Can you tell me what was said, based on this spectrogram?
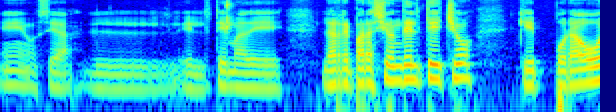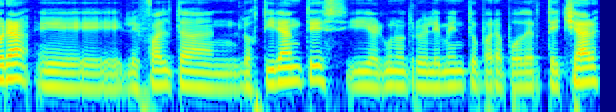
eh, o sea, el, el tema de la reparación del techo, que por ahora eh, le faltan los tirantes y algún otro elemento para poder techar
